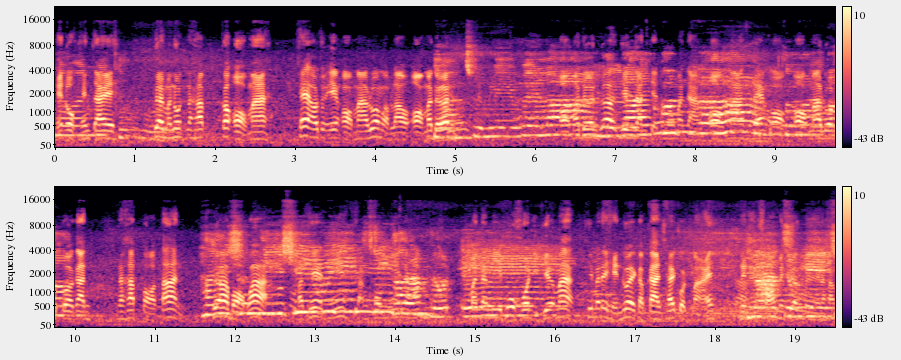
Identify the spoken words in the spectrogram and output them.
เห็นอกเห็นใจเพื่อนมนุษย์นะครับ ก็ออกมาแค่เอาตัวเองออกมาร่วมกับเราออกมาเดิน ออกมาเดินเพื่อยืนยันเจตจำนงบางอย่างออกมาแสดงออกออกมารวมตัวกันนะครับ ต่อต้านเพื่อบอกว่าประเทศนี้สังคมนี้นะครับมันจะมีผู้คนอีกเยอะมาก ที่ไม่ได้เห็นด้วยกับการใช้กฎหมาย1นึเป็นเครื่องมือนะครับ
